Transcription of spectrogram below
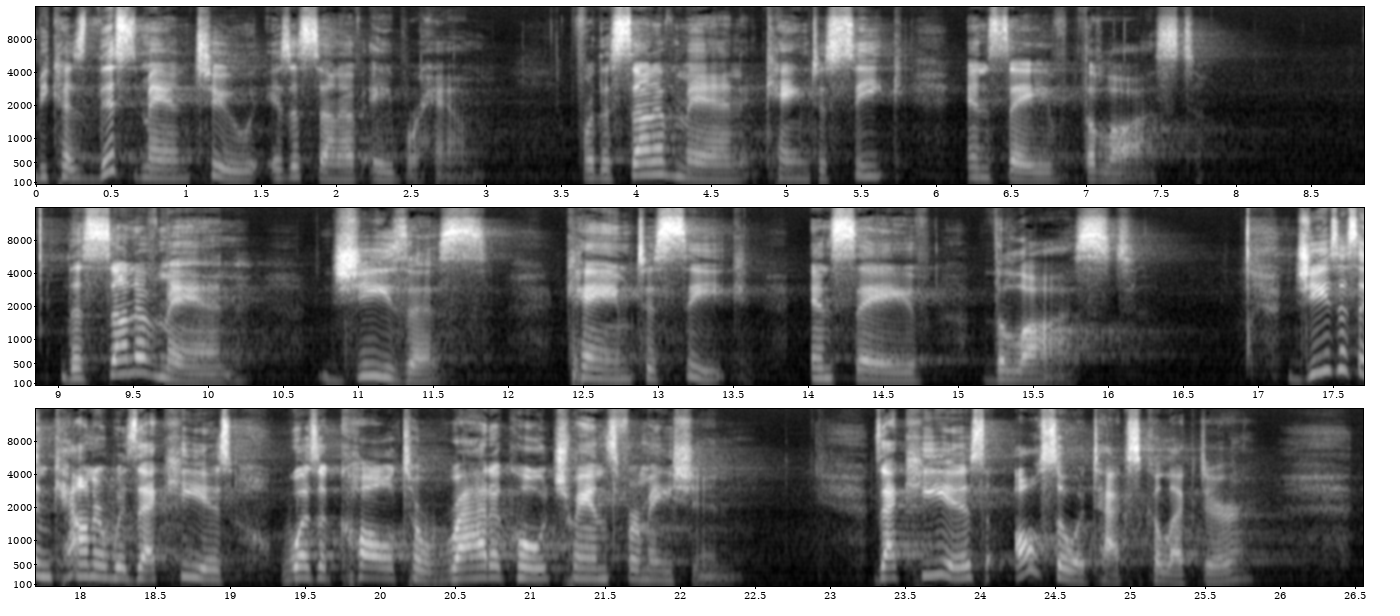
because this man too is a son of Abraham. For the Son of Man came to seek and save the lost. The Son of Man, Jesus, came to seek and save the lost. Jesus' encounter with Zacchaeus was a call to radical transformation. Zacchaeus, also a tax collector,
